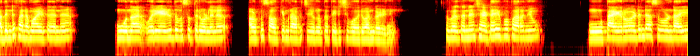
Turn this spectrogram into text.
അതിന്റെ ഫലമായിട്ട് തന്നെ മൂന്ന് ഒരു ഏഴ് ദിവസത്തിനുള്ളിൽ അവൾക്ക് സൗഖ്യം പ്രാപിച്ച് ഞങ്ങൾക്ക് തിരിച്ചു പോരുവാൻ കഴിഞ്ഞു. അതുപോലെ തന്നെ ചേട്ടായി ഇപ്പോൾ പറഞ്ഞു തൈറോയിഡിന്റെ അസുഖം ഉണ്ടായി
